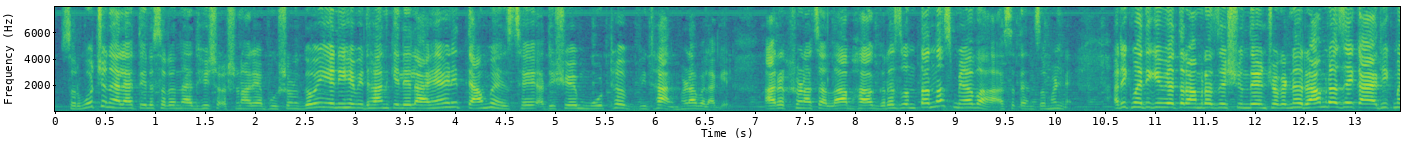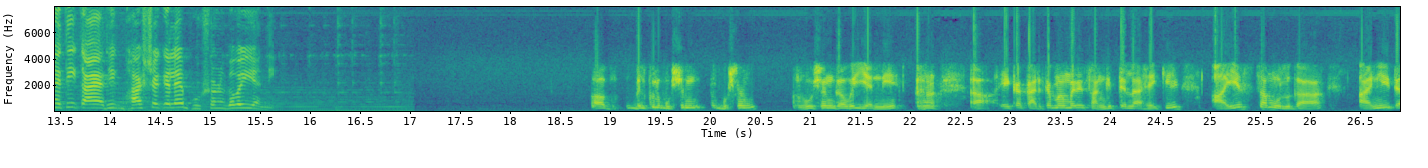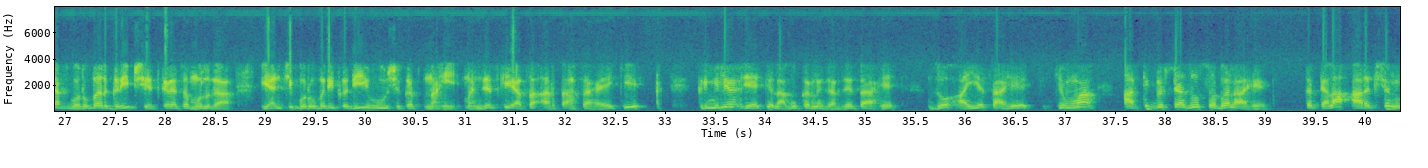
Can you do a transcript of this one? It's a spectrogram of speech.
सर्वोच्च न्यायालयातील सरन्यायाधीश असणाऱ्या भूषण गवई यांनी हे विधान केलेलं आहे आणि त्यामुळेच हे अतिशय मोठं विधान म्हणावं लागेल. आरक्षणाचा लाभ हा गरजवंतांनाच मिळावा असं त्यांचं म्हणणं आहे. अधिक माहिती घेऊया तर रामराजे शिंदे यांच्याकडनं. रामराजे काय अधिक माहिती काय अधिक भाष्य केलंय भूषण गवई यांनी? बिलकुल भूषण भूषण भूषण गवई यांनी एका कार्यक्रमामध्ये सांगितलेलं आहे की आय चा मुलगा आणि त्याचबरोबर गरीब शेतकऱ्याचा मुलगा यांची बरोबरी कधीही होऊ शकत नाही. म्हणजेच की याचा अर्थ असा आहे की क्रिमिनल जे आहे ते लागू करणे गरजेचं आहे. जो आय एस आहे किंवा आर्थिकदृष्ट्या जो सबल आहे तर त्याला आरक्षण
